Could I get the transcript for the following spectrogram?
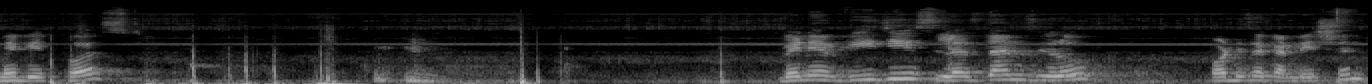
Maybe first, when your VG is less than 0, what is the condition?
